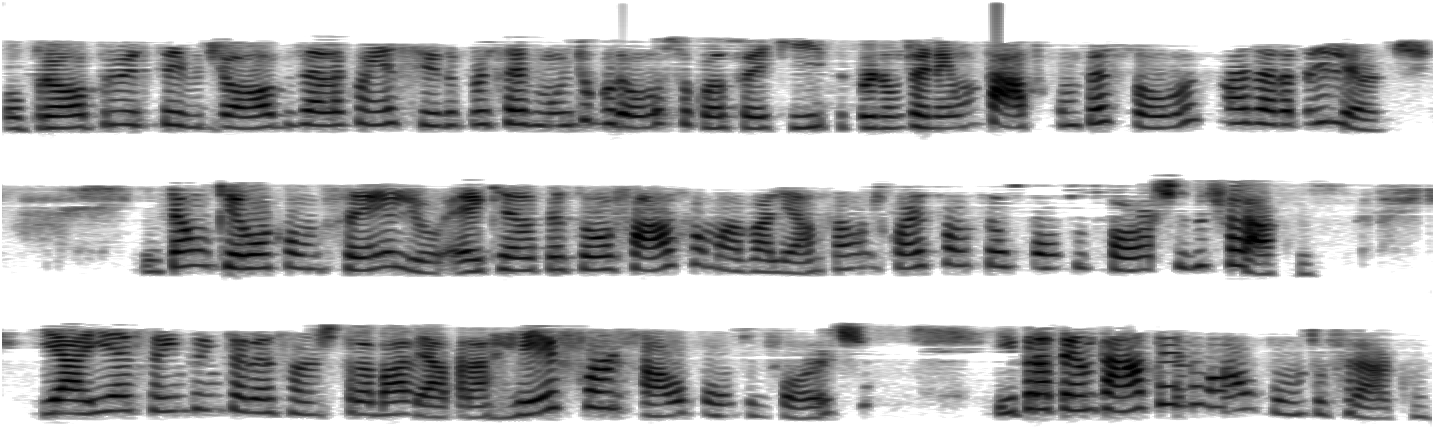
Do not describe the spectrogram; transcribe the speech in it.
O próprio Steve Jobs era conhecido por ser muito grosso com a sua equipe, por não ter nenhum tato com pessoas, mas era brilhante. Então, o que eu aconselho é que a pessoa faça uma avaliação de quais são os seus pontos fortes e fracos. E aí é sempre interessante trabalhar para reforçar o ponto forte e para tentar atenuar o ponto fraco.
